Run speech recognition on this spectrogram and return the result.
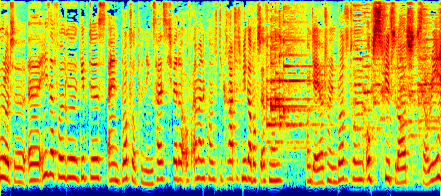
Jo Leute, äh, in dieser Folge gibt es ein Box-Opening. Das heißt, ich werde auf einmal Account die gratis Megabox öffnen. Und ja, ihr hört schon den Browser-Ton. Ups, viel zu laut. Sorry.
